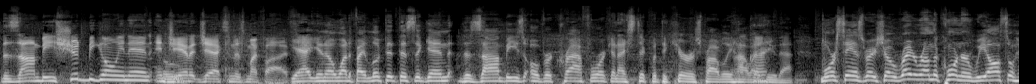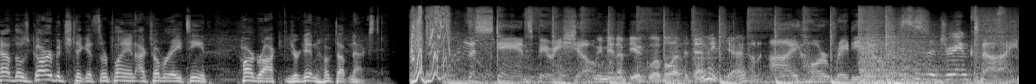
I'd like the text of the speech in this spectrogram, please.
The Zombies should be going in, and Janet Jackson is my five. Yeah, you know what? If I looked at this again, the zombies over Kraftwerk, and I stick with The Cure is probably how I do that. More Stansbury Show right around the corner. We also have those garbage tickets. They're playing October 18th. Hard Rock, you're getting hooked up next. The Stansbury Show We may not be a global epidemic yet. on iHeartRadio. This is a dream. 9.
